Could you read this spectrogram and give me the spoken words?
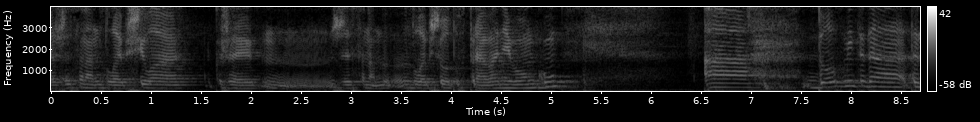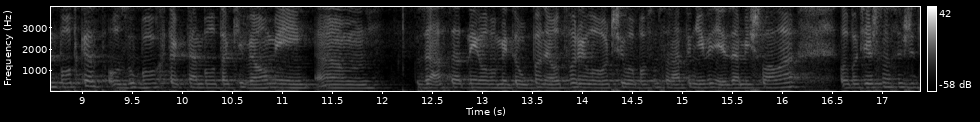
a že sa nám zlepšila akože, mm, že sa nám zlepšilo to správanie vonku. A dosť mi teda ten podcast o zuboch, tak ten bol taký veľmi um, zásadný, lebo mi to úplne otvorilo oči, lebo som sa nad tým nikdy nezamýšľala, lebo tiež som si vždy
